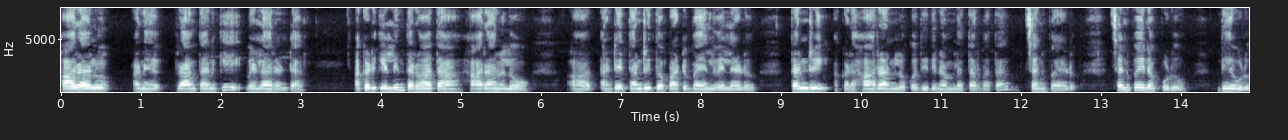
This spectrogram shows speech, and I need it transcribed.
హారాను అనే ప్రాంతానికి వెళ్ళారంట. అక్కడికి వెళ్ళిన తర్వాత హారానులో అంటే తండ్రితో పాటు బయలు వెళ్ళాడు తండ్రి అక్కడ హారాన్లో కొద్ది దినముల తర్వాత చనిపోయాడు. చనిపోయినప్పుడు దేవుడు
